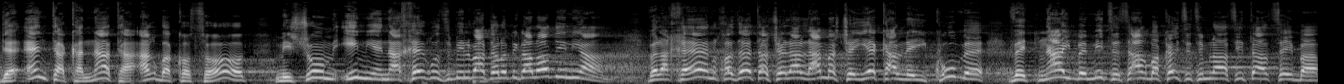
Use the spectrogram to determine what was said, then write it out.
דאין תקנת הארבע כוסות משום עניין אחרוס בלבד, אלא בגלל עוד עניין. ולכן חוזרת השאלה למה שיהיה כאן לעיכוב ותנאי במצווה ארבע כסף אם לא עשית הסיבה.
